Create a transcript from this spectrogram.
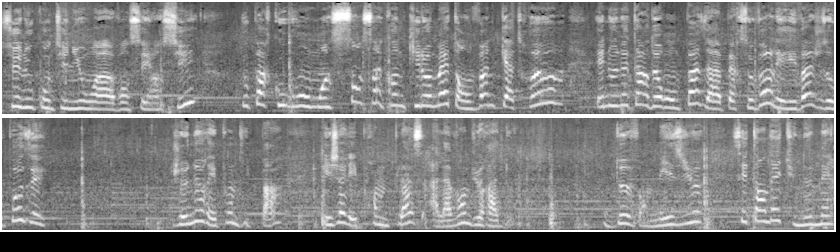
Si nous continuons à avancer ainsi, nous parcourrons au moins 150 km en 24 heures et nous ne tarderons pas à apercevoir les rivages opposés. Je ne répondis pas et j'allais prendre place à l'avant du radeau. Devant mes yeux s'étendait une mer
